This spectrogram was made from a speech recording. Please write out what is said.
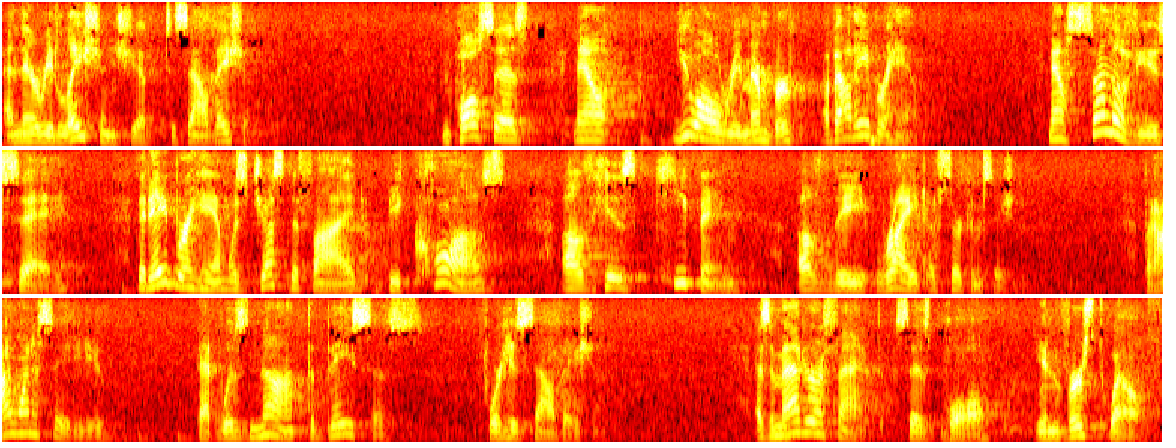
and their relationship to salvation. And Paul says, Now, you all remember about Abraham. Now, some of you say that Abraham was justified because of his keeping of the rite of circumcision. But I want to say to you, that was not the basis for his salvation. As a matter of fact, says Paul in verse 12,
